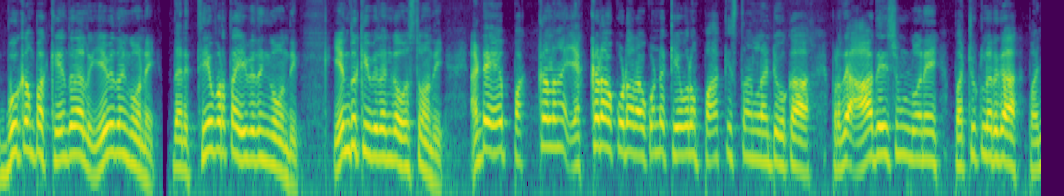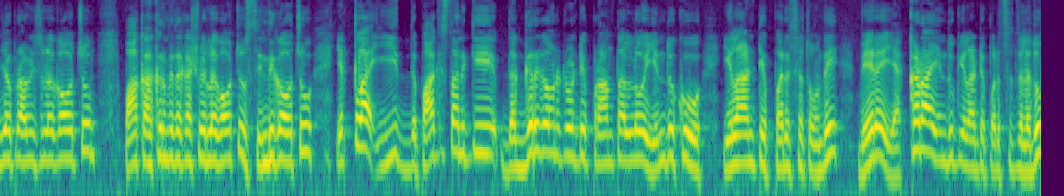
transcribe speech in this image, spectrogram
భూకంప కేంద్రాలు ఏ విధంగా ఉన్నాయి? దాని తీవ్రత ఏ విధంగా ఉంది? ఎందుకు ఈ విధంగా వస్తోంది? అంటే పక్కన ఎక్కడా కూడా రాకుండా కేవలం పాకిస్తాన్ లాంటి ఒక ప్రదే ఆ దేశంలోనే పర్టికులర్గా పంజాబ్ ప్రావిన్స్లో కావచ్చు పాక్ ఆక్రమిత కాశ్మీర్లో కావచ్చు సింధి కావచ్చు ఇట్లా ఈ పాకిస్తాన్కి దగ్గరగా ఉన్నటువంటి ప్రాంతాల్లో ఎందుకు ఇలాంటి పరిస్థితి ఉంది? వేరే ఎక్కడా ఎందుకు ఇలాంటి పరిస్థితి లేదు?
